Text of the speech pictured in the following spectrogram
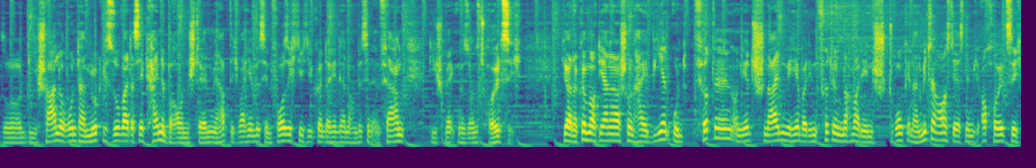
so die Schale runter, möglichst so weit, dass ihr keine braunen Stellen mehr habt. Ich war hier ein bisschen vorsichtig, die könnt ihr hinterher noch ein bisschen entfernen. Die schmecken sonst holzig. Ja, dann können wir auch die Ananas schon halbieren und vierteln. Und jetzt schneiden wir hier bei den Vierteln nochmal den Strunk in der Mitte raus. Der ist nämlich auch holzig.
